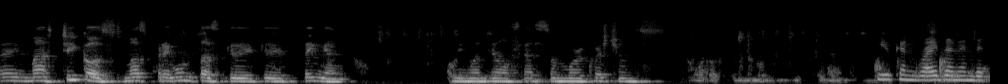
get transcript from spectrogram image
Hay más chicos, más preguntas que, que tengan. Anyone else has some more questions? You can write them in the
